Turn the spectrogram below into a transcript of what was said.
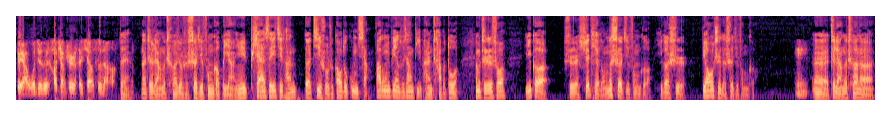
对啊，我觉得好像是很相似的啊。对，那这两个车就是设计风格不一样，因为 PSA 集团的技术是高度共享，发动机、变速箱、底盘差不多，那么只是说一个。是雪铁龙的设计风格，一个是标致的设计风格。嗯，呃，这两个车呢，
